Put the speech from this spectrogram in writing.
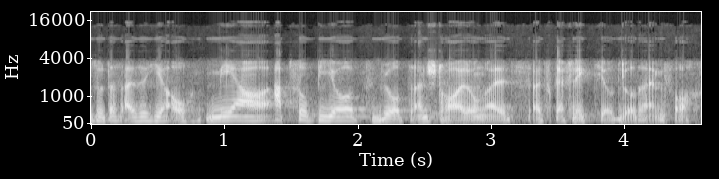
sodass also hier auch mehr absorbiert wird an Strahlung als, als als reflektiert wird einfach.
